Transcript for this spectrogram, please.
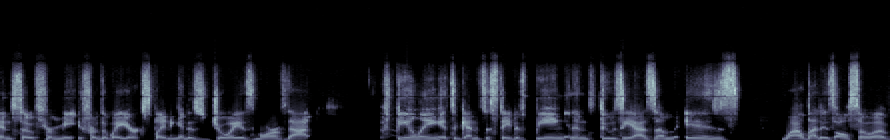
And so for me, for the way you're explaining it, is joy is more of that feeling. It's again, it's a state of being, and enthusiasm is while that is also a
